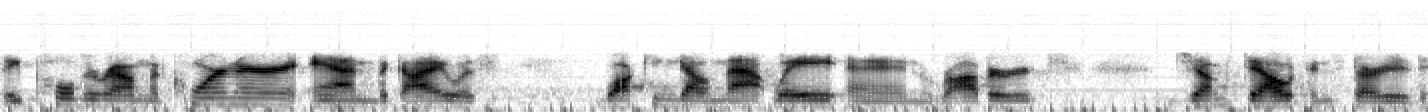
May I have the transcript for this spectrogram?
they pulled around the corner, and the guy was walking down that way, and Robert jumped out and started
